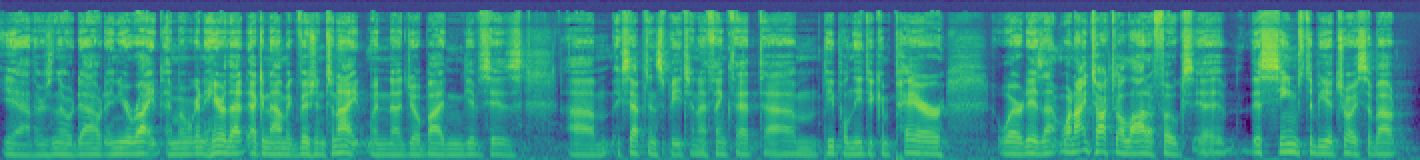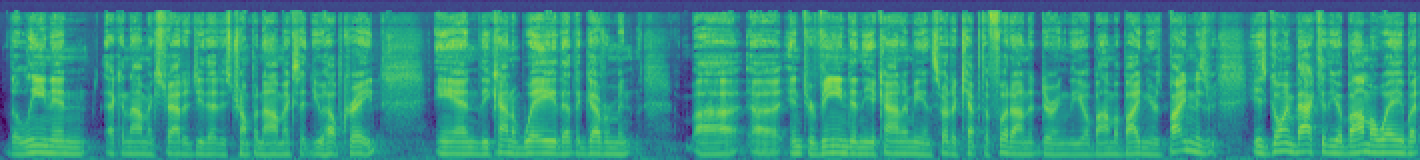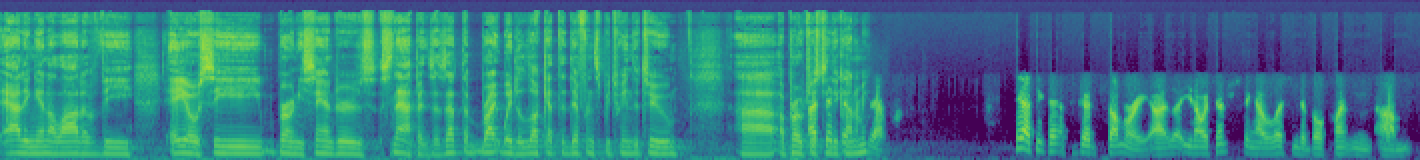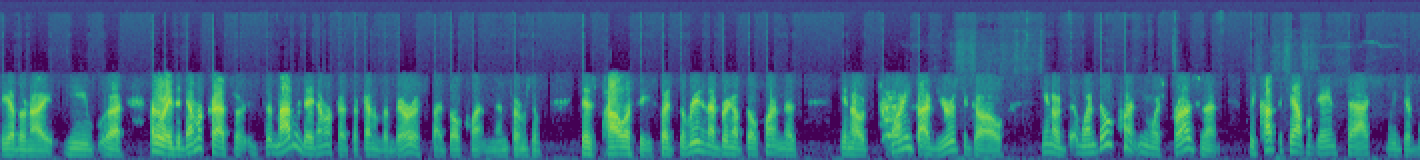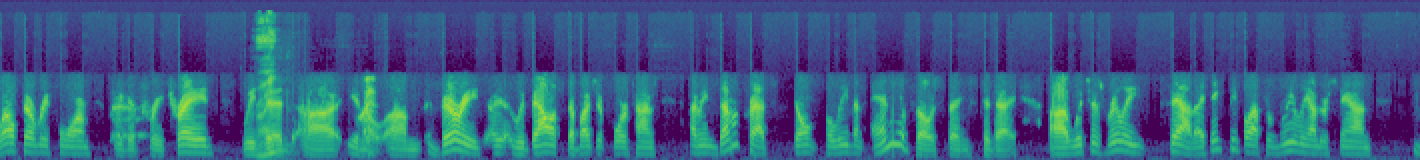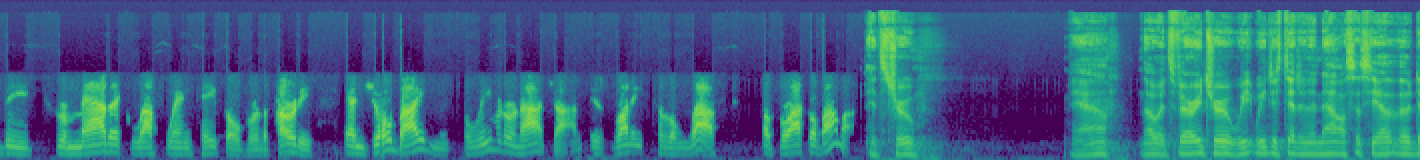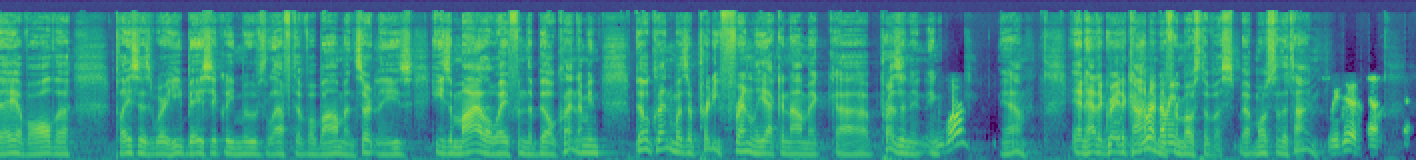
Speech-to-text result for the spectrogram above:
Yeah, there's no doubt. And you're right. I mean, we're going to hear that economic vision tonight when uh, Joe Biden gives his um, acceptance speech. And I think that um, people need to compare where it is. When I talk to a lot of folks, uh, this seems to be a choice about the lean in economic strategy that is Trumponomics that you helped create and the kind of way that the government uh, uh, intervened in the economy and sort of kept a foot on it during the Obama Biden years. Biden is is going back to the Obama way, but adding in a lot of the AOC Bernie Sanders snap-ins. Is that the right way to look at the difference between the two uh, approaches to the economy? Yeah. Yeah, I think that's a good summary. Uh, you know, it's interesting. I listened to Bill Clinton um, the other night. He, uh, by the way, the Democrats are the modern day Democrats are kind of embarrassed by Bill Clinton in terms of his policies. But the reason I bring up Bill Clinton is, you know, 25 years ago, you know, when Bill Clinton was president, we cut the capital gains tax, we did welfare reform, we did free trade, we right. did, uh, you know, um, very, uh, we balanced the budget four times. I mean, Democrats don't believe in any of those things today, uh, which is really sad. I think people have to really understand the dramatic left wing takeover of the party. And Joe Biden, believe it or not, John, is running to the left of Barack Obama. It's true. Yeah. No, it's very true. We, we just did an analysis the other day of all the places where he basically moves left of Obama, and certainly he's he's a mile away from the Bill Clinton. I mean, Bill Clinton was a pretty friendly economic uh, president. In, he was. Yeah, and had a great economy I mean, for most of us, uh, most of the time. We did,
